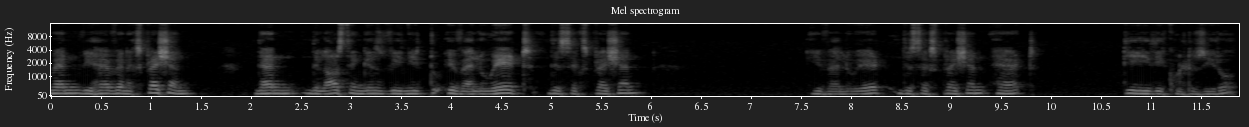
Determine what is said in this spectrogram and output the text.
when we have an expression, then the last thing is we need to evaluate this expression evaluate this expression at t is equal to 0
